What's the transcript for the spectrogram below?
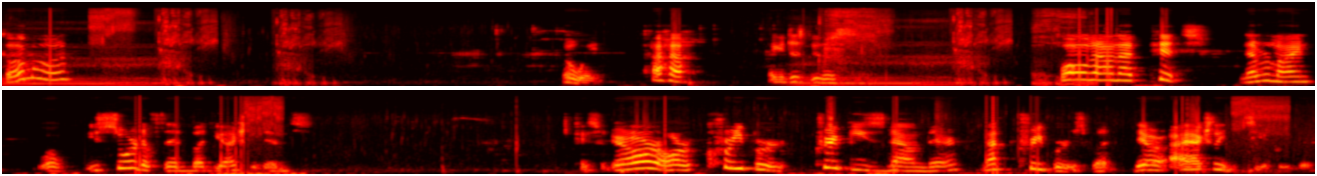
Come on. Oh, wait. Haha. I can just do this. Fall down that pit. Never mind. Well, you sort of did, but you actually didn't. Okay, so there are our creeper creepies down there. Not creepers, but there are I actually see a creeper.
